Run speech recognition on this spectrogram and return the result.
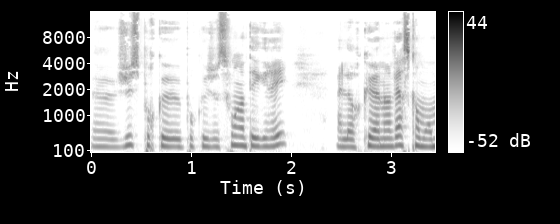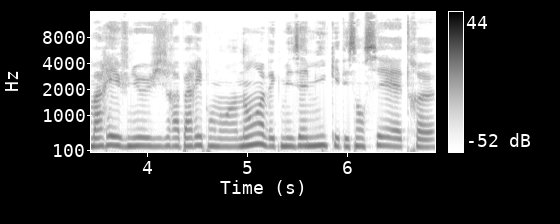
mhm. euh, juste pour que pour que je sois intégrée. Alors qu'à l'inverse, quand mon mari est venu vivre à Paris pendant un an avec mes amis qui étaient censés être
